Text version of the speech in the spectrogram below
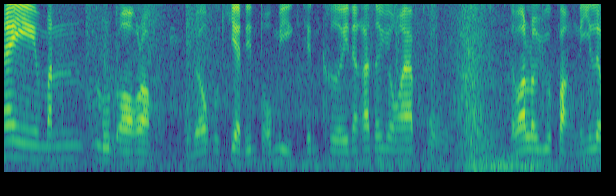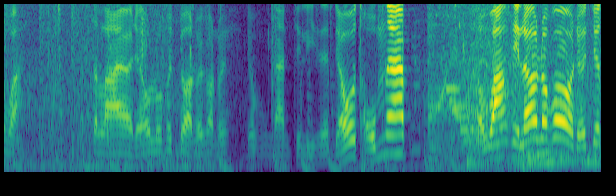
ให้มันหลุดออกหรอกเดี๋ยวผมเคลียร์ดินถมอีกเช่นเคยนะครับทยงครับโอ้แต่ว่าเราอยู่ฝั่งนี้เลยว่ะอันตรายอะเดี๋ยวรถมาจอดไว้ก่อนเว้ยเดี๋ยวงานจะรีเซ็ตเดี๋ยวถมนะครับเราวางเสร็จแล้วแล้วก็เดี๋ยวจะ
